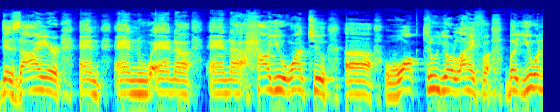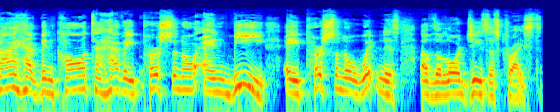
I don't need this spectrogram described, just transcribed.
desire and, and, and, uh, and, uh, how you want to, uh, walk through your life. But you and I have been called to have a personal and be a personal witness of the Lord Jesus Christ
